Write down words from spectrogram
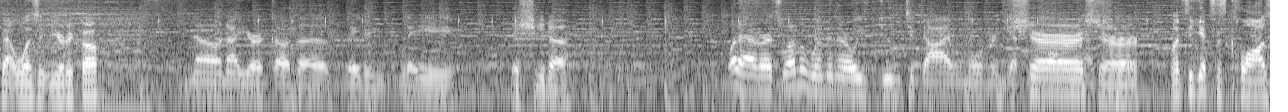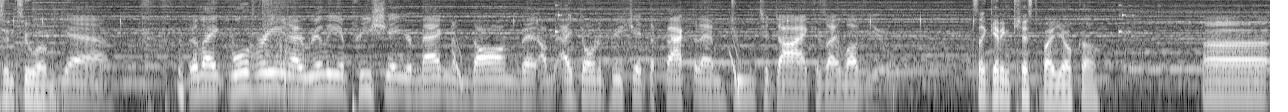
That wasn't Yuriko. No, not Yuriko, the lady, lady Ishida. Whatever. It's one of the women that are always doomed to die when Wolverine gets Sure, in that sure. shit. Once he gets his claws into him, Yeah. They're like Wolverine. I really appreciate your Magnum dong, but I'm, I don't appreciate the fact that I'm doomed to die because I love you. it's like getting kissed by Yoko. Uh,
